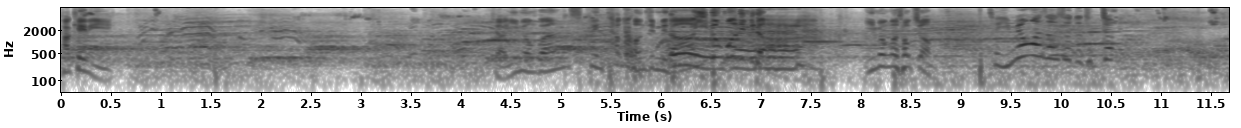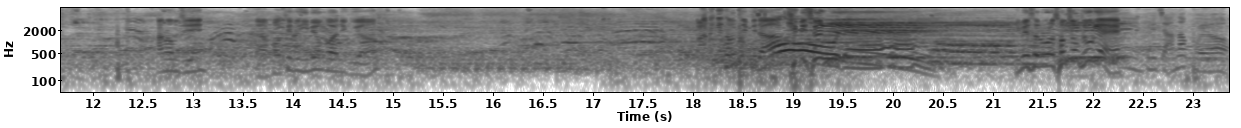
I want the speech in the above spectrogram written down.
박혜미. 자 이명관 스크린 타고 던집니다. 오, 이명관입니다. 네. 이명관 석점. 자, 이명환 선수도 득점 한엄지. 자 버티는 이명관이고요. 빠르게 던집니다. 오, 김희슬. 네. 오늘 석점 두 개. 되지 않았고요.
